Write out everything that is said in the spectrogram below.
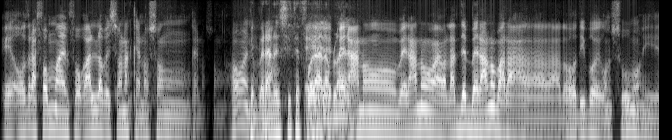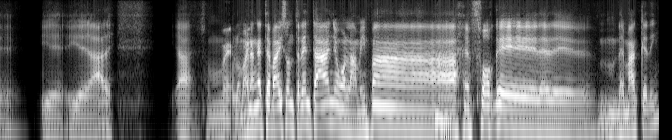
es otra forma de enfocarlo a personas que no son, que no son jóvenes. El verano ¿verdad? existe fuera de la Eh, playa. Verano, verano, hablar del verano para todo tipo de consumos y de, y de, y de edades. Ya, son- Me- por lo me- menos en este país son 30 años con la misma enfoque de, de- de marketing.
